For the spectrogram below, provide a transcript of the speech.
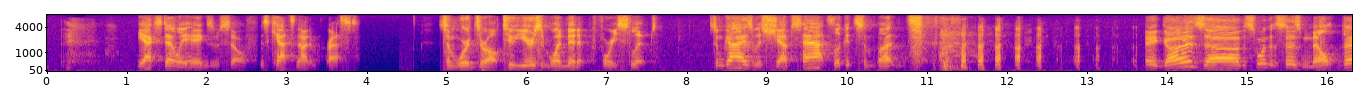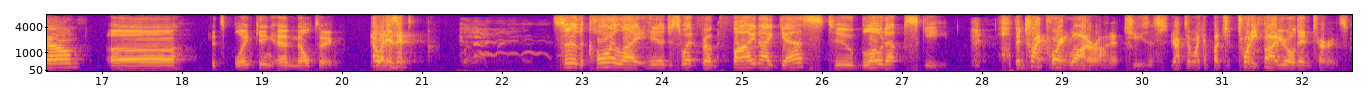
He accidentally hangs himself. His cat's not impressed. Some words are all two years and one minute before he slipped. Some guys with chef's hats look at some buttons. hey guys, uh, this one that says meltdown, uh, it's blinking and melting. No, it isn't! Sir, the core light here just went from fine, I guess, to blowed up ski. Then try pouring water on it. Jesus, you're acting like a bunch of 25 year old interns.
